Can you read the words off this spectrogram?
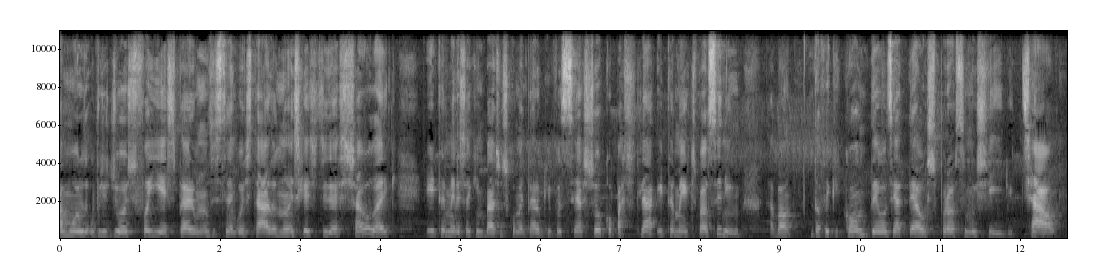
Amores, o vídeo de hoje foi esse. Espero que vocês tenham gostado. Não esqueça de deixar o like e também deixar aqui embaixo nos comentários o que você achou, compartilhar e também ativar o sininho, tá bom? Então fique com Deus e até os próximos vídeos. Tchau!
